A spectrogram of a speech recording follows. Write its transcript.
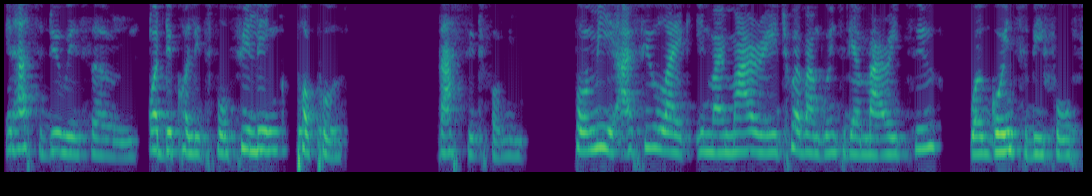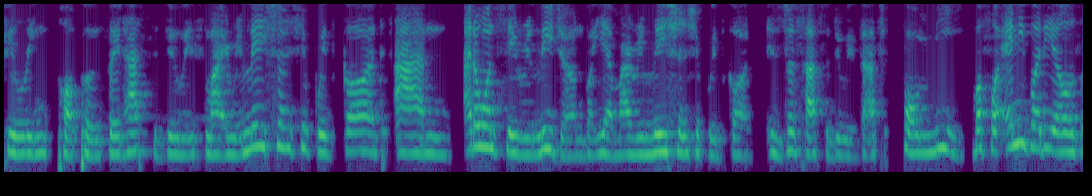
it has to do with um what they call it, fulfilling purpose. That's it for me. For me, I feel like in my marriage, whoever I'm going to get married to, we're going to be fulfilling purpose. So it has to do with my relationship with God. And I don't want to say religion, but yeah, my relationship with God. It just has to do with that for me. But for anybody else,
